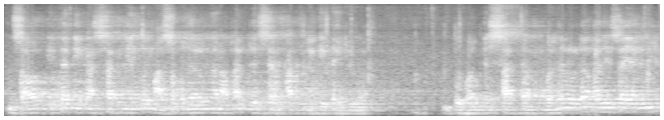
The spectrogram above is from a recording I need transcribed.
Insya Allah kita di kasarnya itu masuk ke dalam neraka karma kita juga. Tuhan sadar. Benar udah kasih sayangnya?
